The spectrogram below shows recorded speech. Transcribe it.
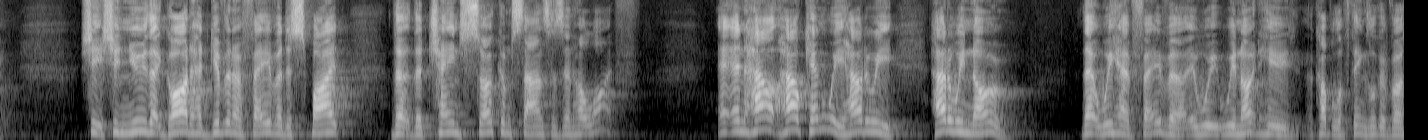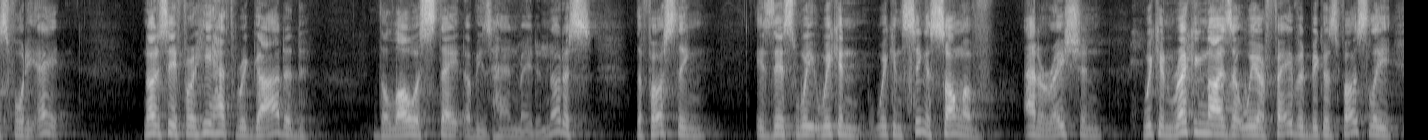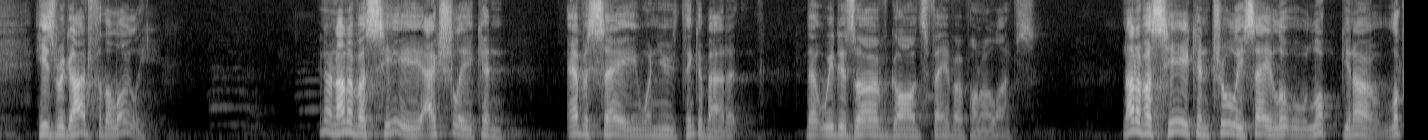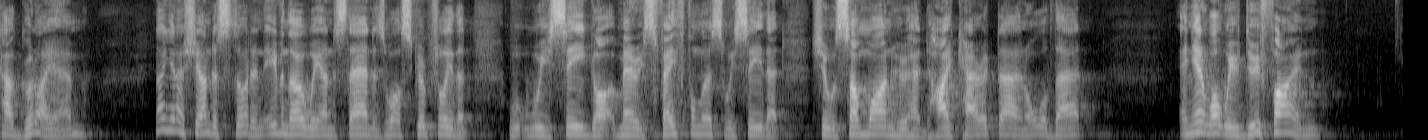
She, she knew that God had given her favor despite the, the changed circumstances in her life. And how, how can we? How do we, how do we know that we have favor? We, we note here a couple of things. Look at verse 48. Notice here, for he hath regarded the low estate of his handmaiden. Notice the first thing is this we, we, can, we can sing a song of adoration. We can recognize that we are favored because, firstly, his regard for the lowly. You know, none of us here actually can ever say, when you think about it, that we deserve God's favor upon our lives. None of us here can truly say, look, look, you know, look how good I am. No, you know, she understood. And even though we understand as well scripturally that we see God, Mary's faithfulness, we see that, she was someone who had high character and all of that. And yet, what we do find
